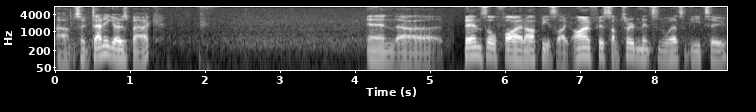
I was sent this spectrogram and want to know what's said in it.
Um, so Danny goes back, and uh, Ben's all fired up. He's like, Iron Fist, I'm through mincing words with you two.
